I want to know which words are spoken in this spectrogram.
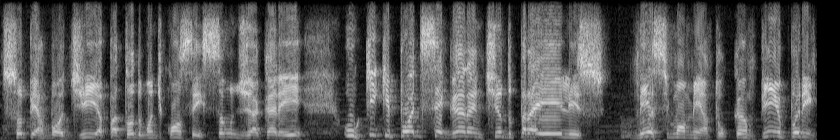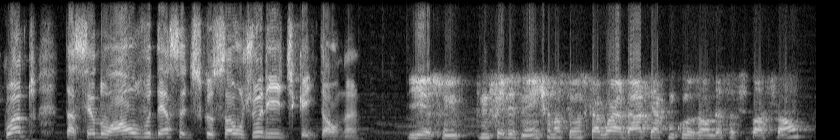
Super bom dia para todo mundo de Conceição de Jacareí. O que, que pode ser garantido para eles nesse momento? O Campinho, por enquanto, está sendo alvo dessa discussão jurídica, então, né? Isso, infelizmente nós temos que aguardar até a conclusão dessa situação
